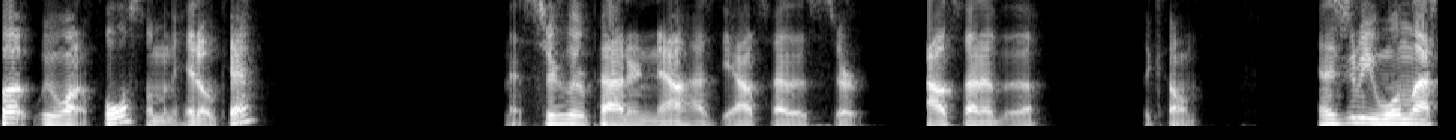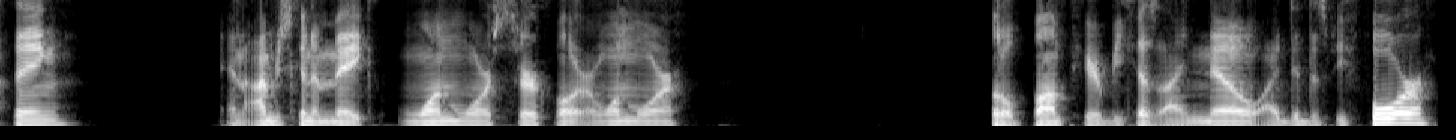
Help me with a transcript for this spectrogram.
But we want it full, so I'm going to hit OK. And that circular pattern now has the outside of the outside of the, the cone. And there's to be one last thing, and I'm just to make one more circle or one more little bump here because I know I did this before,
